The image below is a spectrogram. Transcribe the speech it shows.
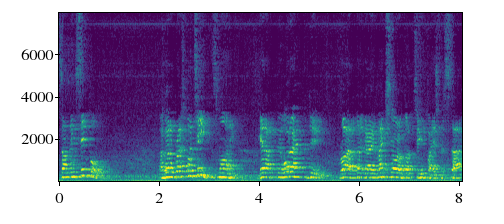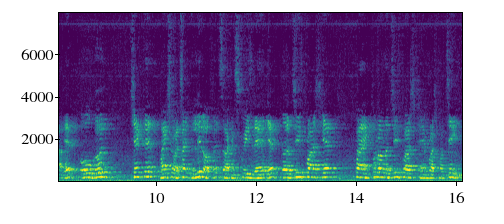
Something simple. I've got to brush my teeth this morning. Get up, what do I have to do? Right, I've got to go and make sure I've got toothpaste for a start. Yep, all good. Checked it. Make sure I take the lid off it so I can squeeze it out. Yep, got a toothbrush. Yep, put it on the toothbrush and brush my teeth.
